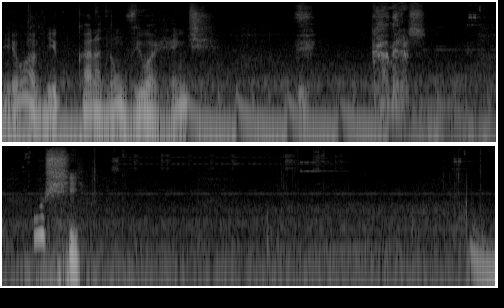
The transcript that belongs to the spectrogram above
Meu amigo, o cara não viu a gente? E câmeras. Oxi. O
